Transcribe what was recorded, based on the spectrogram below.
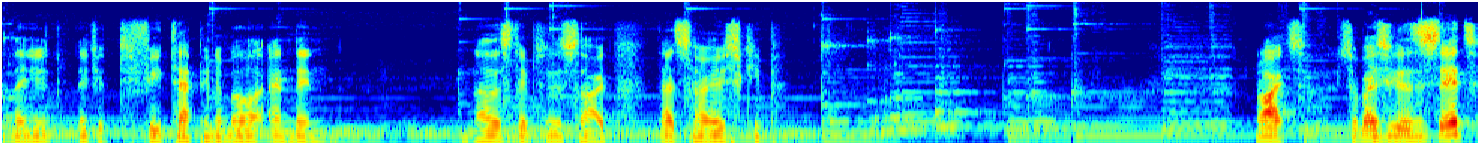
And then you let your feet tap in the middle and then another step to the side. That's how you skip. Right, so basically this is it.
